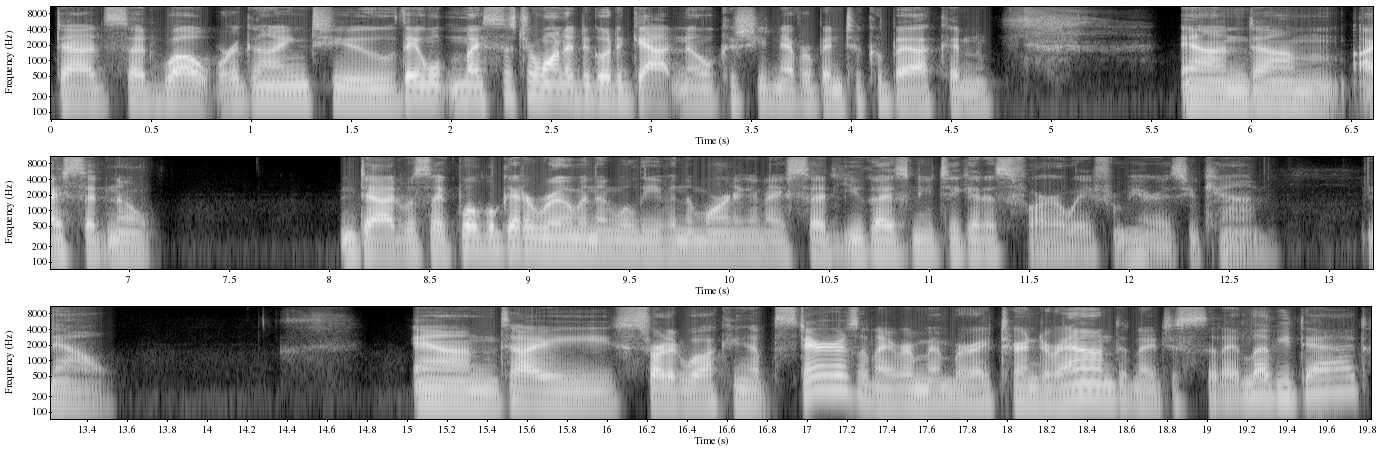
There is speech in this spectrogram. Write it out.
Dad said, "Well, we're going to." They my sister wanted to go to Gatineau because she'd never been to Quebec, and and um, I said no. Dad was like, "Well, we'll get a room and then we'll leave in the morning." And I said, "You guys need to get as far away from here as you can, now." And I started walking upstairs, and I remember I turned around and I just said, "I love you, Dad."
